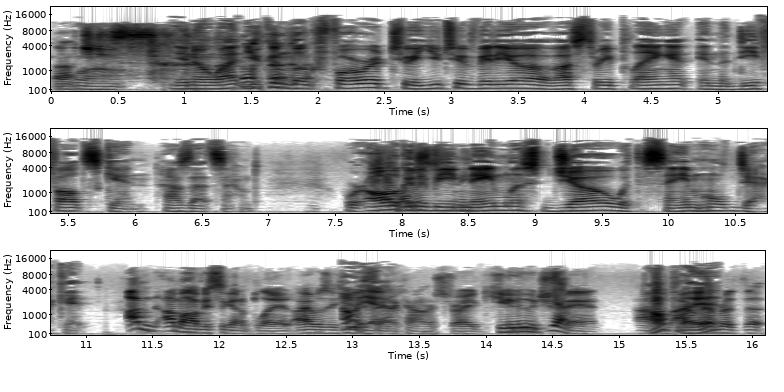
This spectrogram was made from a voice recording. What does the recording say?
Oh, Well, you know what? You can look forward to a YouTube video of us three playing it in the default skin. How's that sound? We're all going to be nameless Joe with the same old jacket. I'm I'm obviously going to play it. I was a huge Oh, yeah. fan of Counter Strike. Huge Yeah. fan. Um, I'll play I it. remember the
